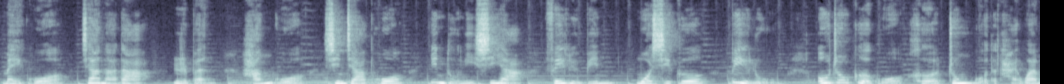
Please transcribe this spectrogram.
美国、加拿大、日本、韩国、新加坡、印度尼西亚、菲律宾、墨西哥、秘鲁、欧洲各国和中国的台湾。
